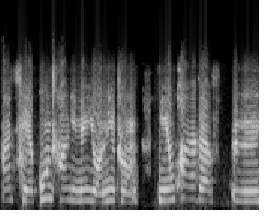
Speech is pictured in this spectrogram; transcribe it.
而且工厂里面有那种棉花的，嗯，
